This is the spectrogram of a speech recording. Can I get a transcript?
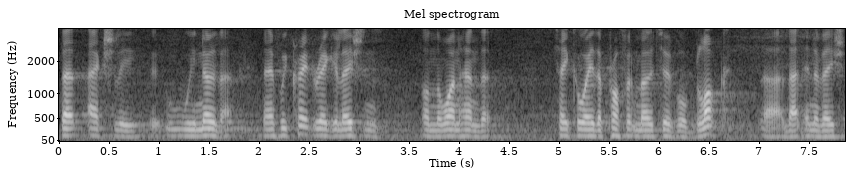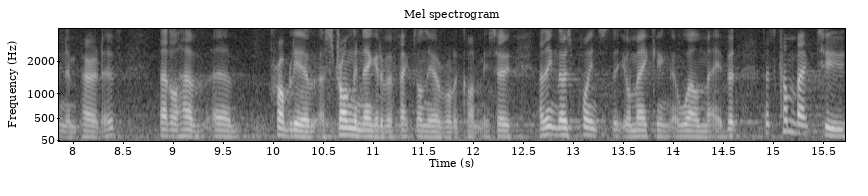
That actually, we know that. Now, if we create regulations on the one hand that take away the profit motive or block uh, that innovation imperative, that'll have uh, probably a, a stronger negative effect on the overall economy. So I think those points that you're making are well made. But let's come back to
